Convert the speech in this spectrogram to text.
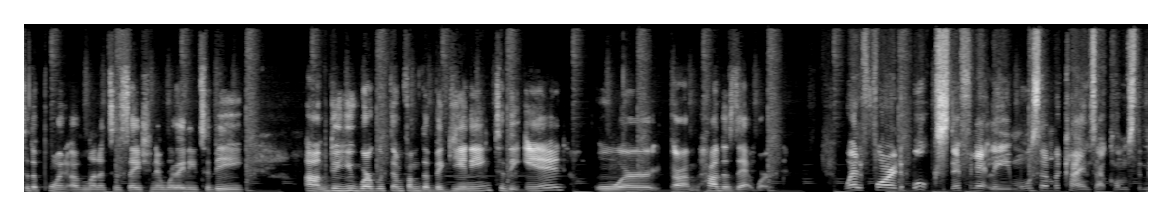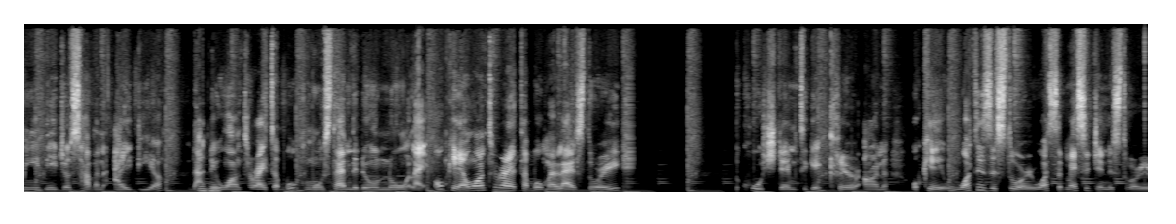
to the point of monetization and where they need to be, um, do you work with them from the beginning to the end, or um, how does that work? Well, for the books, definitely most of the clients that comes to me, they just have an idea that mm-hmm. they want to write a book. Most time they don't know, like, okay, I want to write about my life story coach them to get clear on okay what is the story what's the message in the story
